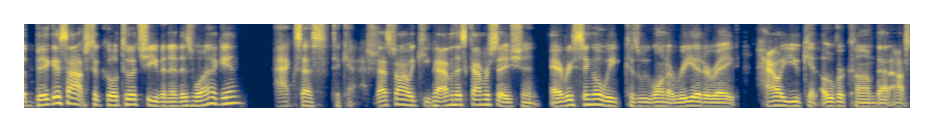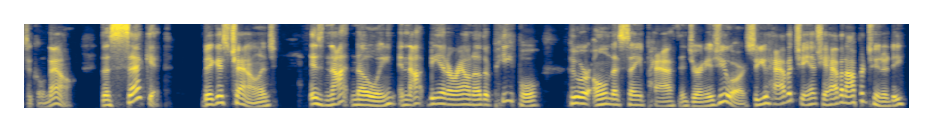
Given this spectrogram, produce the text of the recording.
The biggest obstacle to achieving it is what again? Access to cash. That's why we keep having this conversation every single week because we want to reiterate how you can overcome that obstacle. Now, the second biggest challenge is not knowing and not being around other people who are on the same path and journey as you are. So you have a chance, you have an opportunity.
